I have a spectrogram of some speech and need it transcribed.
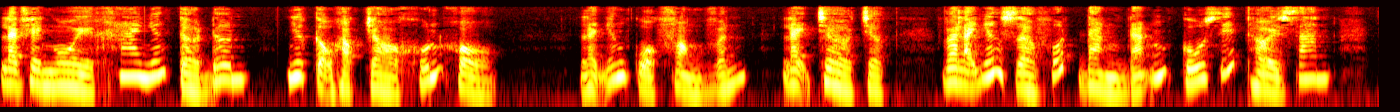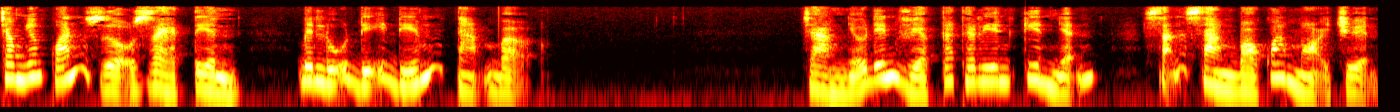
lại phải ngồi khai những tờ đơn như cậu học trò khốn khổ, là những cuộc phỏng vấn, lại chờ trực, và lại những giờ phút đằng đẵng cố giết thời gian trong những quán rượu rẻ tiền bên lũ đĩ điếm tạm bợ. Chàng nhớ đến việc Catherine kiên nhẫn, sẵn sàng bỏ qua mọi chuyện.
